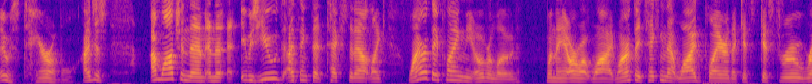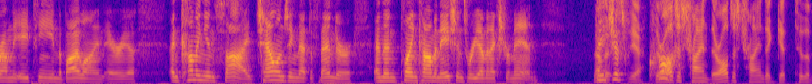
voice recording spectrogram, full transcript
It was terrible. I just I'm watching them and the it was you I think that texted out like why aren't they playing the overload when they are out wide? Why aren't they taking that wide player that gets gets through around the 18, the byline area, and coming inside, challenging that defender, and then playing combinations where you have an extra man? No, they just yeah, crossed. they're all just trying. They're all just trying to get to the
